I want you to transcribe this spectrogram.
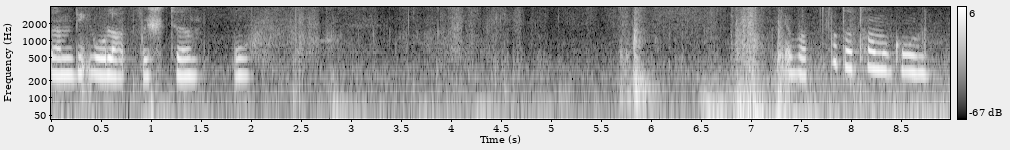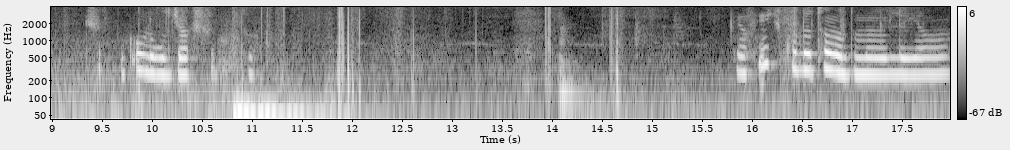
Ben bir gol atmıştım. Of. bak bu da tam gol gol olacak şuttu. Ya hiç gol atamadım öyle ya.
